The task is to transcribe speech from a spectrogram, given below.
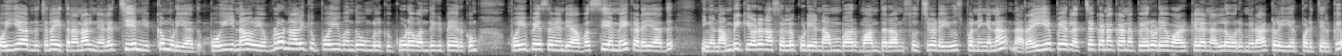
பொய்யாக இருந்துச்சுன்னா இத்தனை நாள் நிலச்சியே நிற்க முடியாது. பொய்னா எவ்வளோ நாளைக்கு பொய் வந்து உங்களுக்கு கூட வந்துக்கிட்டே இருக்கும். பொய் பேச வேண்டிய அவசியமே கிடையாது. நீங்கள் நம்பிக்கையோடு நான் சொல்லக்கூடிய நம்பர் மந்திரம் சுவிட்ச் யூஸ் பண்ணிங்கன்னா நிறைய பேர் லட்சக்கணக்கான பேருடைய வாழ்க்கையில் நல்ல ஒரு மிராக்களை ஏற்படுத்தியிருக்கு.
